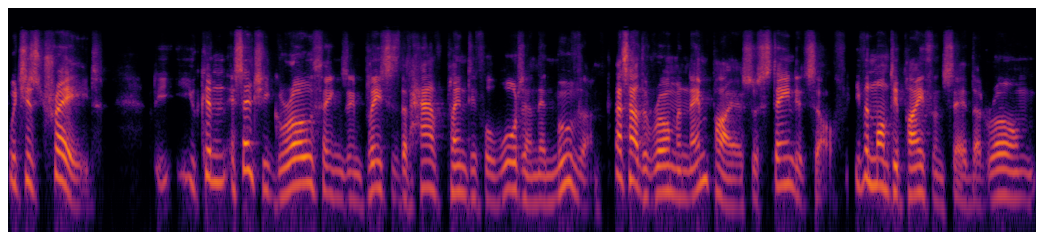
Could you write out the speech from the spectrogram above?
which is trade you can essentially grow things in places that have plentiful water and then move them. That's how the Roman Empire sustained itself. Even Monty Python said that Rome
